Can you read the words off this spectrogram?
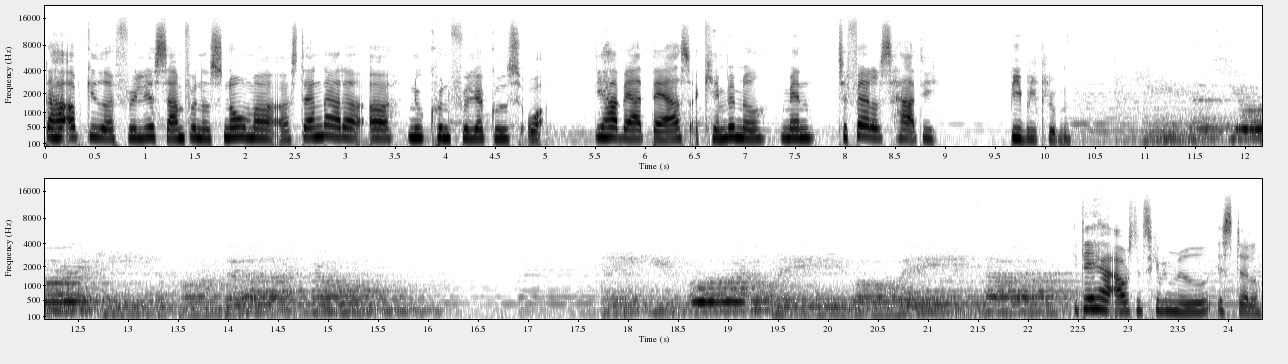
der har opgivet at følge samfundets normer og standarder og nu kun følger Guds ord. De har været deres at kæmpe med, men til fælles har de Bibelklubben. Det her afsnit skal vi møde Estelle.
